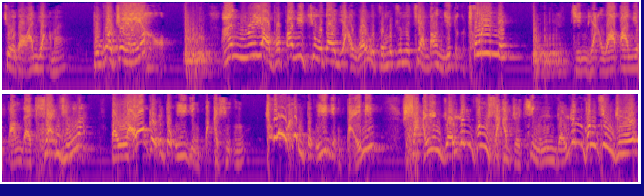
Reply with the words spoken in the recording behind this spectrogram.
救到俺家吗？不过这样也好，俺女儿要不把你救到家，我又怎么只能见到你这个仇人呢？今天我把你绑在天津了，把老根都已经打清，仇恨都已经摆明。杀人者人逢杀之，敬人者人逢敬之。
